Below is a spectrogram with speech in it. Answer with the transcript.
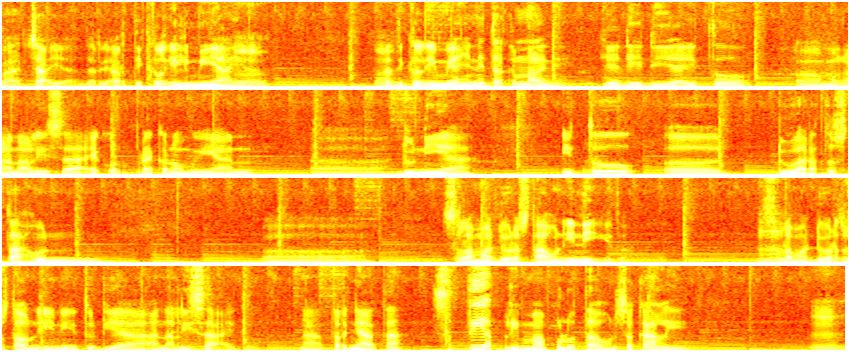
baca ya dari artikel ilmiah ya. Hmm. Artikel ilmiah ini terkenal ini. Jadi dia itu eh, menganalisa eko- perekonomian eh, dunia itu eh, 200 tahun eh, selama 200 tahun ini gitu. Selama 200 tahun ini itu dia analisa itu. Nah, ternyata setiap 50 tahun sekali Hmm.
